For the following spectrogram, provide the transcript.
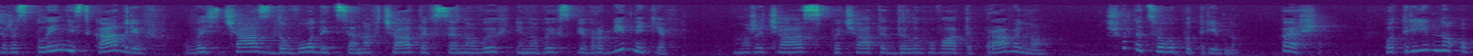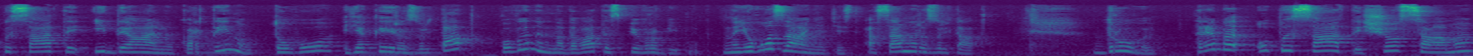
через плинність кадрів весь час доводиться навчати все нових і нових співробітників. Може, час почати делегувати правильно? Що для цього потрібно? Перше, потрібно описати ідеальну картину того, який результат повинен надавати співробітник. Не його зайнятість, а саме результат. Друге, треба описати, що саме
